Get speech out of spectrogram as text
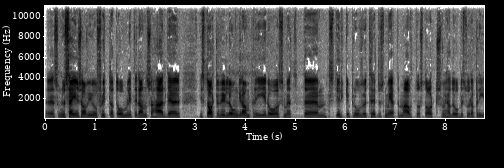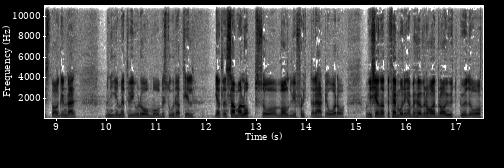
Eh, som du säger så har vi ju flyttat om lite grann så här. Där vi startade i Lyon Grand Prix då som ett eh, styrkeprov över 3000 meter med autostart som vi hade Åby Stora Prisdagen där. Men i och med att vi gjorde om Åby Stora till egentligen samma lopp så valde vi att flytta det här till år då. Och vi känner att femåringar behöver ha ett bra utbud och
